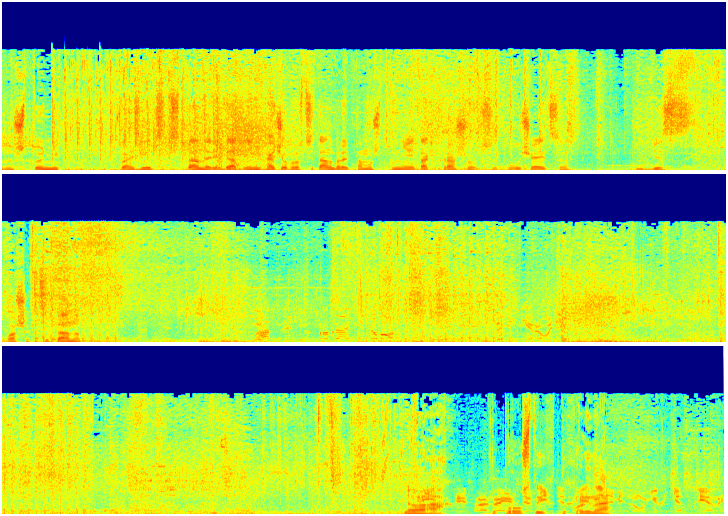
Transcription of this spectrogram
Ну что, не... возьмите титана, ребят, я не хочу просто титан брать, потому что у меня и так хорошо все получается. И без ваших титанов. Мы отлично справляемся, пилот. Доминирование. Ах, да просто их до хрена. машинами, но у них нет веры.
